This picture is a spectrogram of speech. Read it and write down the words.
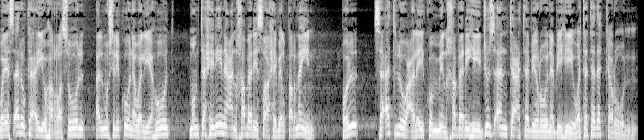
ويسألك أيها الرسول المشركون واليهود ممتحنين عن خبر صاحب القرنين. قل سأتلو عليكم من خبره جزءا تعتبرون به وتتذكرون.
